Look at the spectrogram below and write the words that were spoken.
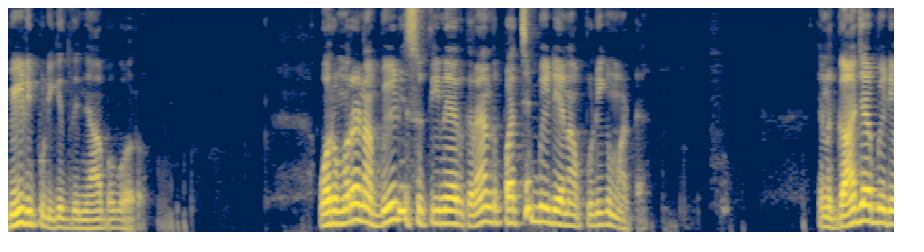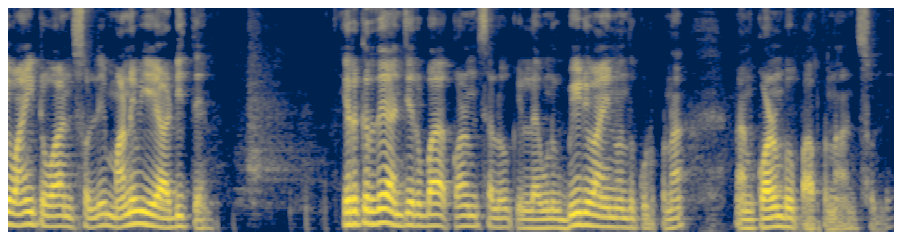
பீடி பிடிக்கிறது ஞாபகம் வரும். ஒரு முறை நான் பீடி சுற்றினே இருக்கிறேன். அந்த பச்சை பீடியை நான் பிடிக்க மாட்டேன். எனக்கு காஜா பீடி வாங்கிட்டு வான்னு சொல்லி மனைவியை அடித்தேன். இருக்கிறதே அஞ்சு ரூபாய் குழம்பு செலவுக்கு இல்லை. உனக்கு பீடி வாங்கின்னு வந்து கொடுப்பேனா? நான் குழம்பு பார்ப்பேனான்னு சொல்லி.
